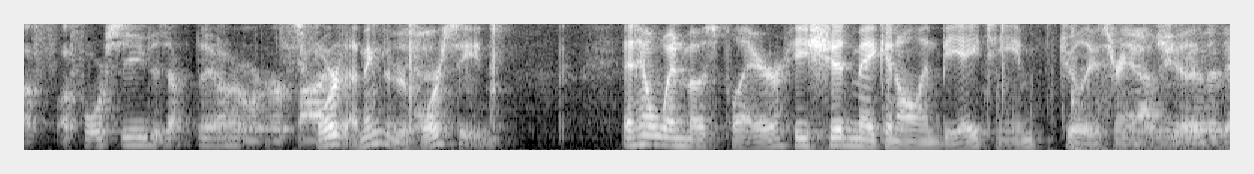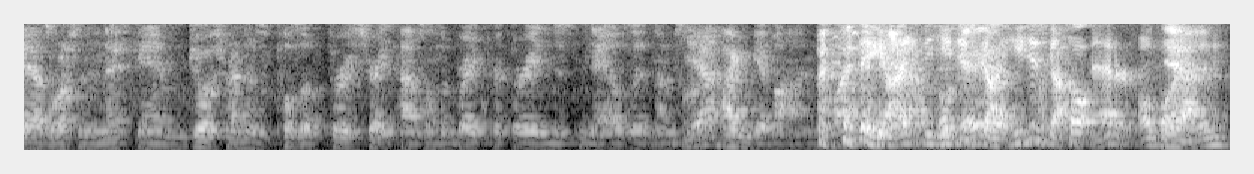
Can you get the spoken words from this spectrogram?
a, f- a four seed. Is that what they are, or, or five? four. I think they're the Yeah. four seed. And he'll win most player. He should make an All NBA team. Julius Yeah, I Randle mean, the other day I was watching the Knicks game. Julius Randle just pulls up three straight times on the break for three and just nails it, and I'm just Yeah. like, I can get behind. I think, I think he just got he just got I'll- better. Oh, I'll buy Yeah. in.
